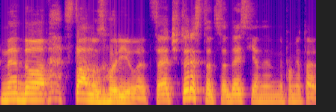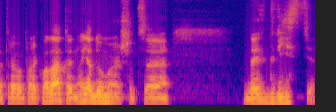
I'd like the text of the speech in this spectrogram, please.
не до стану згоріле. Це 400 це десь, я не, не пам'ятаю, треба перекладати. Ну, я думаю, що це десь 200.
